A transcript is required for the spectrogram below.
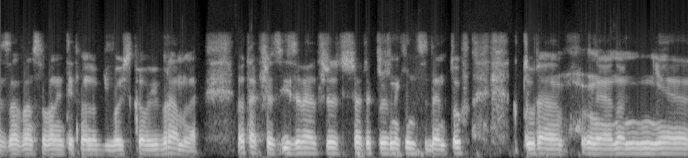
zaawansowanej technologii wojskowej w Ramle. No tak, przez Izrael przeszedł szereg różnych incydentów, które no, nie,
